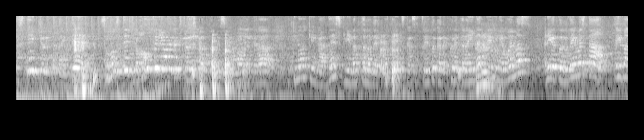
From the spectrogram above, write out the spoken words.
ステーキをいただいて そのステーキが本当に柔らかくて美味しかったんですよ。もうだから沖縄県が大好きになったのでまたいつか撮影とかで来れたらいいなっていうふうに思います。ありがとうございました。バイバ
